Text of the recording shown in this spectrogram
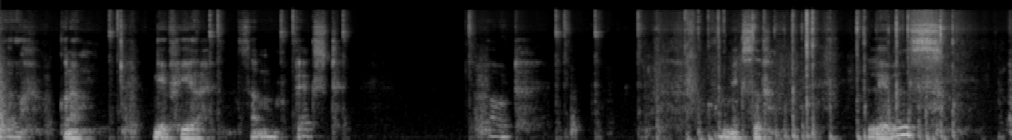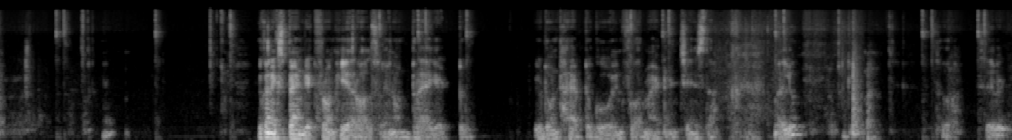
Uh, gonna give here some text about mixer labels. You can expand it from here also, you know, drag it to, you don't have to go in format and change the value. So save it.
